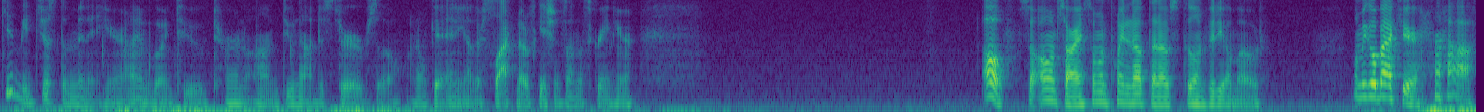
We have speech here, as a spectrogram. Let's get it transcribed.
give me just a minute here, I am going to turn on Do Not Disturb so I don't get any other Slack notifications on the screen here. Oh, so oh, I'm sorry. Someone pointed out that I was still in video mode. Let me go back here.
